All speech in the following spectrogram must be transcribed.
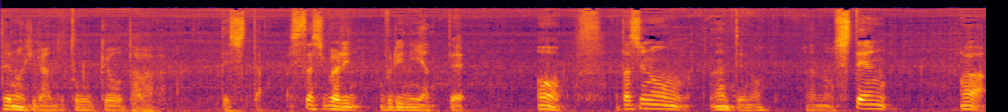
手のひらの東京タワーでした。久しぶりぶりにやってああ私のなんていうの？あの視点は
